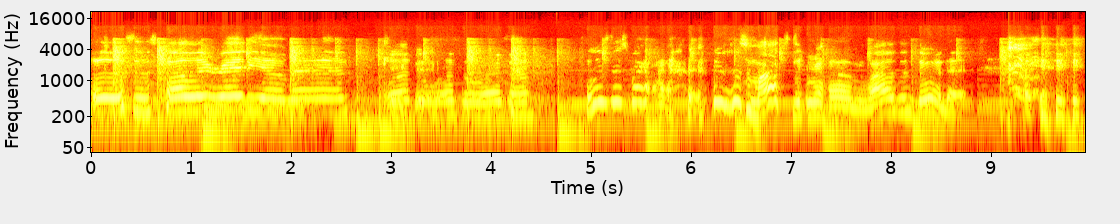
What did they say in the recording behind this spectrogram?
This is Color Radio, man. Welcome, welcome, welcome. Who's this? man? Who's this monster around me? Why is this doing that? Okay,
